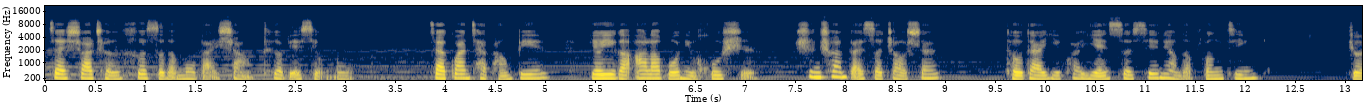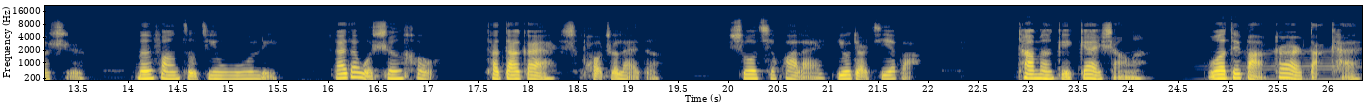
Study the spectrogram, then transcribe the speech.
在刷成褐色的木板上特别醒目。在棺材旁边有一个阿拉伯女护士，身穿白色罩衫，头戴一块颜色鲜亮的方巾。这时，门房走进屋里，来到我身后，他大概是跑着来的，说起话来有点结巴。他们给盖上了，我得把盖儿打开，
